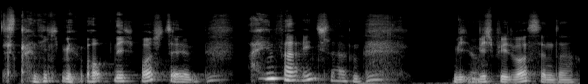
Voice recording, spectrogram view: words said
Das kann ich mir überhaupt nicht vorstellen. Einfach einschlafen. Wie, Ja. wie spät war es denn da?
